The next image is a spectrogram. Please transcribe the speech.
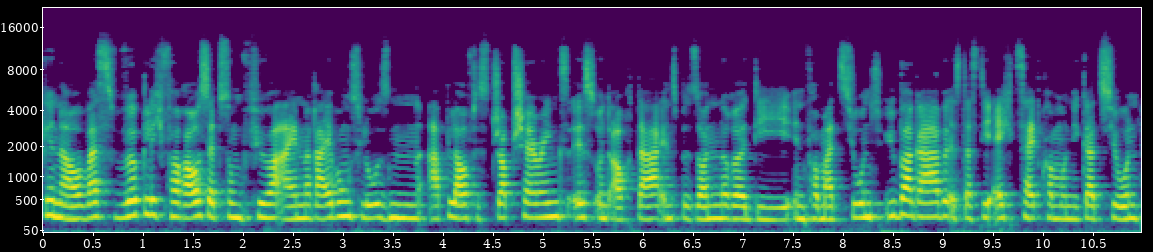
Genau, was wirklich Voraussetzung für einen reibungslosen Ablauf des Jobsharings ist und auch da insbesondere die Informationsübergabe ist, dass die Echtzeitkommunikation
